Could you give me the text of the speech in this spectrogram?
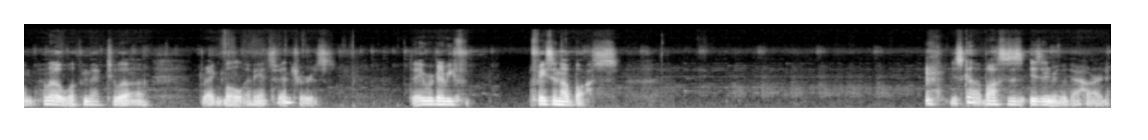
Um, hello, welcome back to uh, Dragon Ball Advanced Adventures. Today we're gonna be f- facing a boss. this guy bosses isn't really that hard.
